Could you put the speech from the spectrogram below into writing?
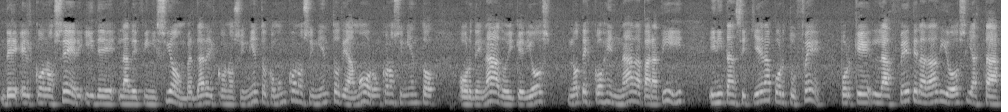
de el conocer y de la definición, ¿verdad? Del conocimiento como un conocimiento de amor, un conocimiento ordenado y que Dios no te escoge nada para ti y ni tan siquiera por tu fe, porque la fe te la da Dios y hasta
